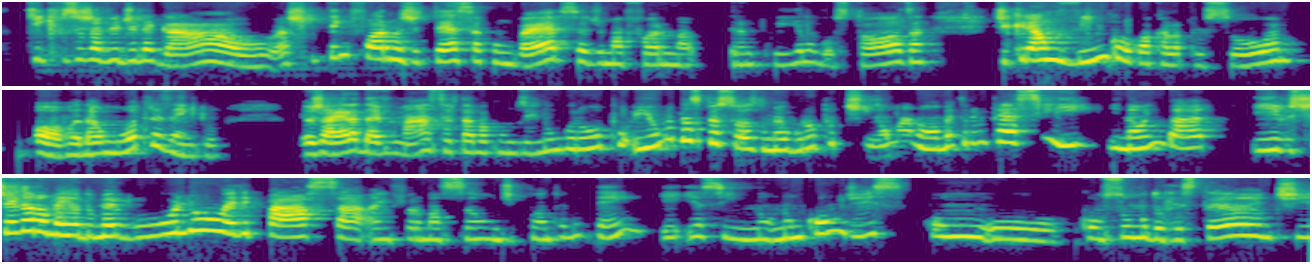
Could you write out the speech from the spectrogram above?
O que, que você já viu de legal? Acho que tem formas de ter essa conversa de uma forma tranquila, gostosa, de criar um vínculo com aquela pessoa. Ó, vou dar um outro exemplo eu já era Dive Master, estava conduzindo um grupo, e uma das pessoas do meu grupo tinha um manômetro em PSI e não em bar. E chega no meio do mergulho, ele passa a informação de quanto ele tem, e, e assim, não, não, condiz com o consumo do restante.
